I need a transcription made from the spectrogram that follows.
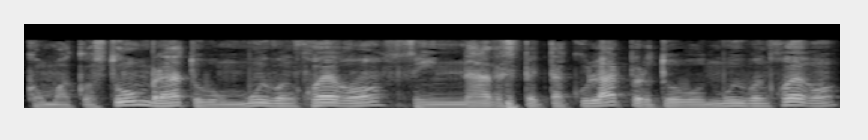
como acostumbra, tuvo un muy buen juego, sin nada espectacular, pero tuvo un muy buen juego.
